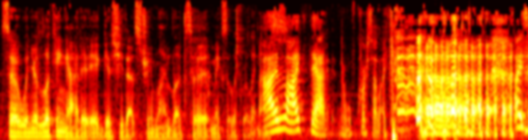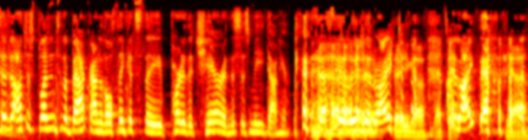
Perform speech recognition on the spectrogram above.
So when you're looking at it, it gives you that streamlined look. So it makes it look really nice. I like that. No, of course, I like that. I said I'll just blend into the background, and they'll think it's the part of the chair, and this is me down here. That's the illusion, right? there you go. That's it. I like that. Yeah.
